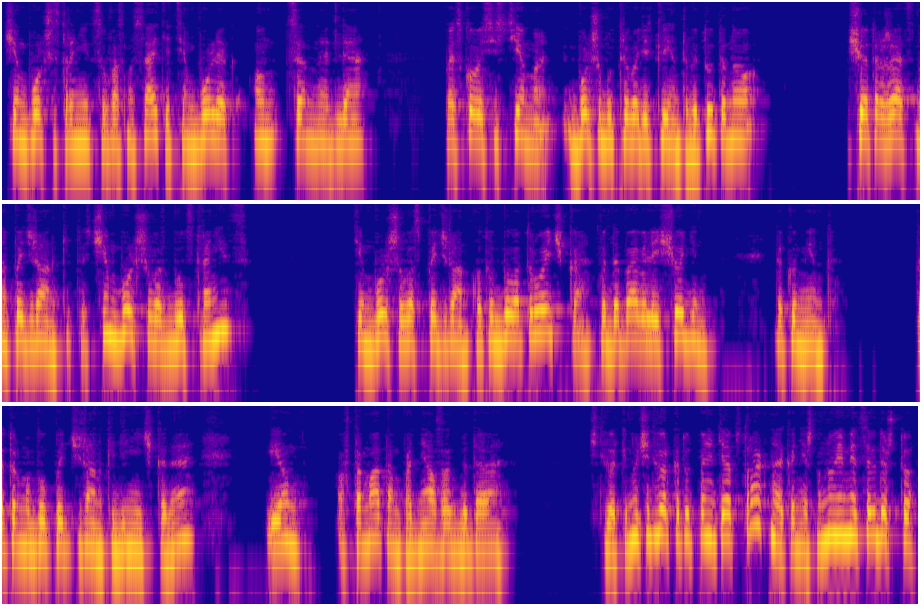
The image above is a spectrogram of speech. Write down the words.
Чем больше страниц у вас на сайте, тем более он ценный для поисковой системы, больше будет приводить клиентов. И тут оно еще отражается на PageRank. То есть чем больше у вас будет страниц, тем больше у вас PageRank. Вот тут была троечка, вы добавили еще один документ, в котором был PageRank единичка, да, и он автоматом поднялся до четверки. Ну, четверка тут понятие абстрактное, конечно, но имеется в виду, что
